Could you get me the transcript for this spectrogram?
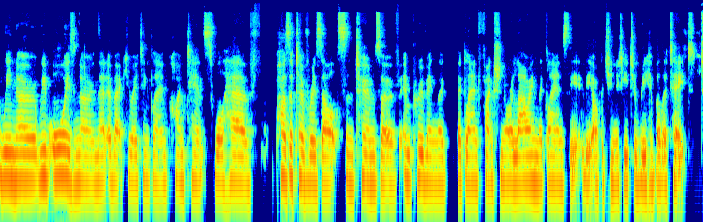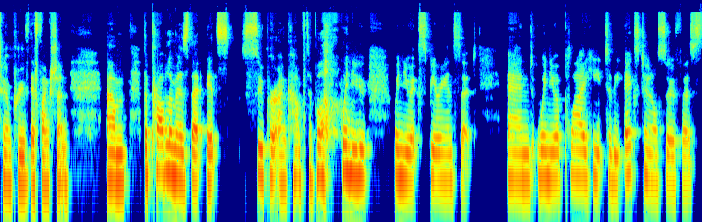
we know we've always known that evacuating gland contents will have positive results in terms of improving the, the gland function or allowing the glands the, the opportunity to rehabilitate to improve their function. Um, the problem is that it's super uncomfortable when you when you experience it and when you apply heat to the external surface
